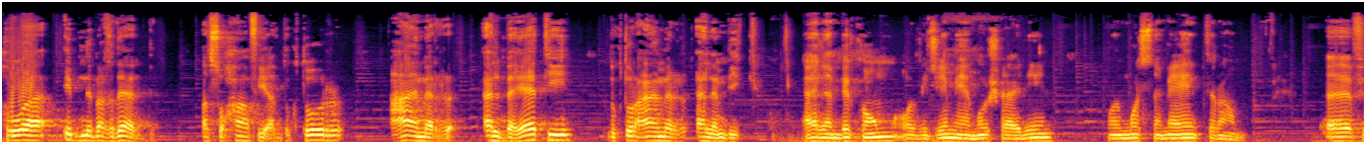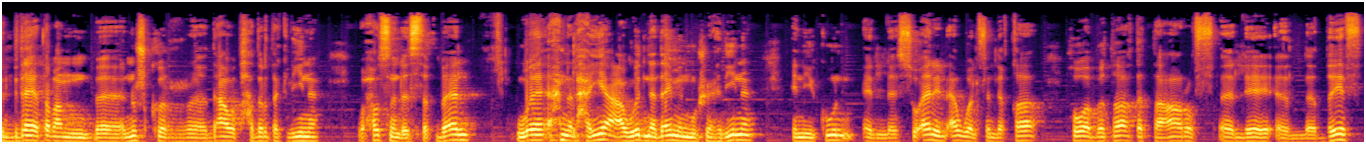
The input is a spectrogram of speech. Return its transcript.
هو ابن بغداد الصحافي الدكتور عامر البياتي. دكتور عامر أهلا بك أهلا بكم وبجميع المشاهدين والمستمعين الكرام. آه، في البداية طبعا بنشكر دعوة حضرتك لينا وحسن الاستقبال. وإحنا الحقيقة عودنا دايما مشاهدينا إن يكون السؤال الأول في اللقاء هو بطاقة تعارف للضيف.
